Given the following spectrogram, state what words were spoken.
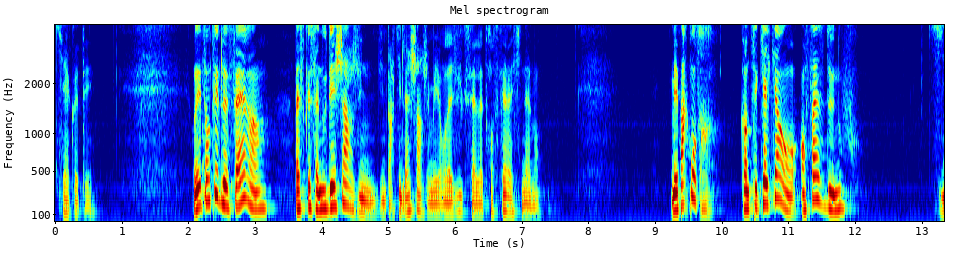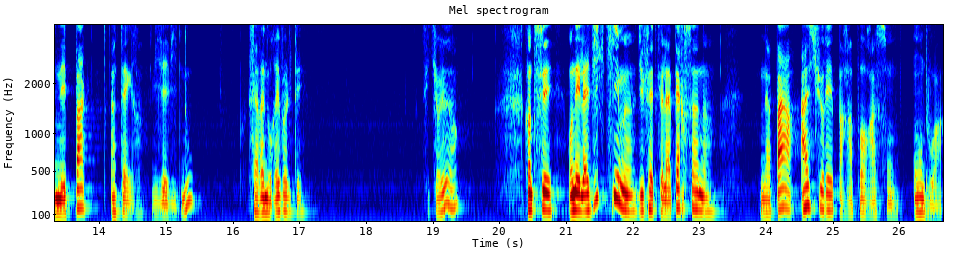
qui est à côté. On est tenté de le faire hein, parce que ça nous décharge d'une partie de la charge, mais on a vu que ça l'a transféré finalement. Mais par contre, quand c'est quelqu'un en, face de nous qui n'est pas intègre vis-à-vis de nous, ça va nous révolter. C'est curieux, hein Quand on est la victime du fait que la personne n'a pas assuré par rapport à son on doit,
